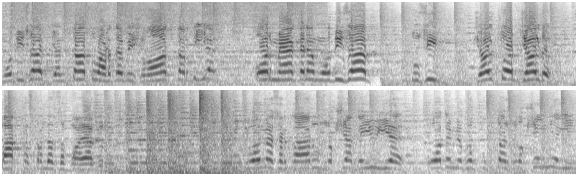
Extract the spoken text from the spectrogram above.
ਮੋਦੀ ਸਾਹਿਬ ਜਨਤਾ ਤੁਹਾਡੇ ਤੇ ਵਿਸ਼ਵਾਸ ਕਰਦੀ ਹੈ ਔਰ ਮੈਂ ਕਹਿੰਦਾ ਮੋਦੀ ਸਾਹਿਬ ਤੁਸੀਂ ਜਲਦ ਤੋਂ ਜਲਦ ਪਾਕਿਸਤਾਨ ਦਾ ਸਫਾਇਆ ਕਰੋ। ਜੋ ਮੈਂ ਸਰਕਾਰ ਨੂੰ ਸੁਰੱਖਿਆ ਕਹੀ ਹੋਈ ਹੈ ਉਹ ਤੇ ਮੇਰੇ ਕੋਲ ਪੁਖਤਾ ਸੁਰੱਖਿਆ ਹੀ ਨਹੀਂ ਹੈਗੀ।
